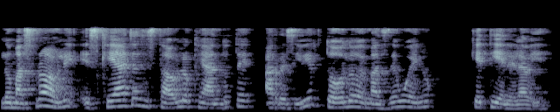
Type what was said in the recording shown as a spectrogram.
lo más probable es que hayas estado bloqueándote a recibir todo lo demás de bueno que tiene la vida.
